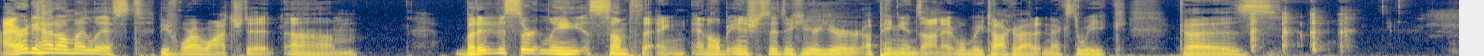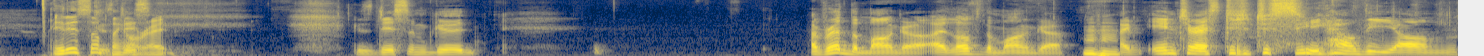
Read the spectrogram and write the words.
I already had it on my list before I watched it. Um, but it is certainly something, and I'll be interested to hear your opinions on it when we talk about it next week, because it is something, this- all right. Because there's some good. I've read the manga. I love the manga. hmm I'm interested to see how the um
